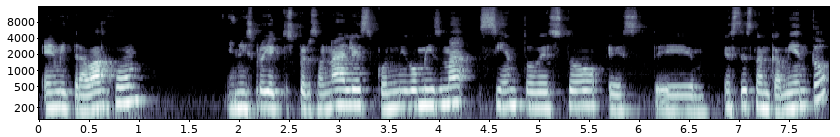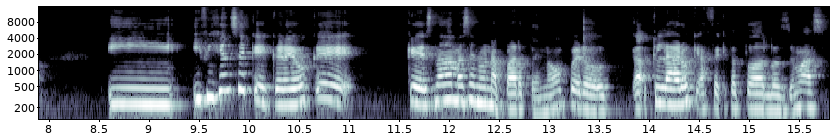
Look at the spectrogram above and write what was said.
en mi trabajo, en mis proyectos personales, conmigo misma, siento esto, este, este estancamiento y, fíjense que creo que, es nada más en una parte, ¿no? Pero claro que afecta a todas las demás.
